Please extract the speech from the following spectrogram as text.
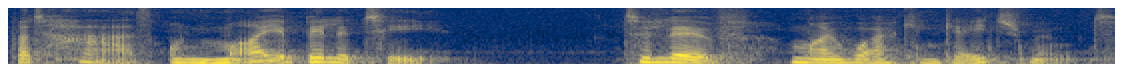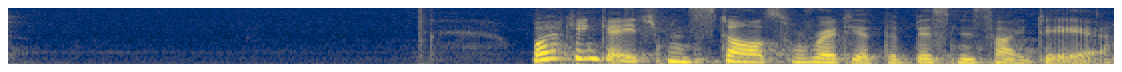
that has on my ability to live my work engagement. Work engagement starts already at the business idea.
